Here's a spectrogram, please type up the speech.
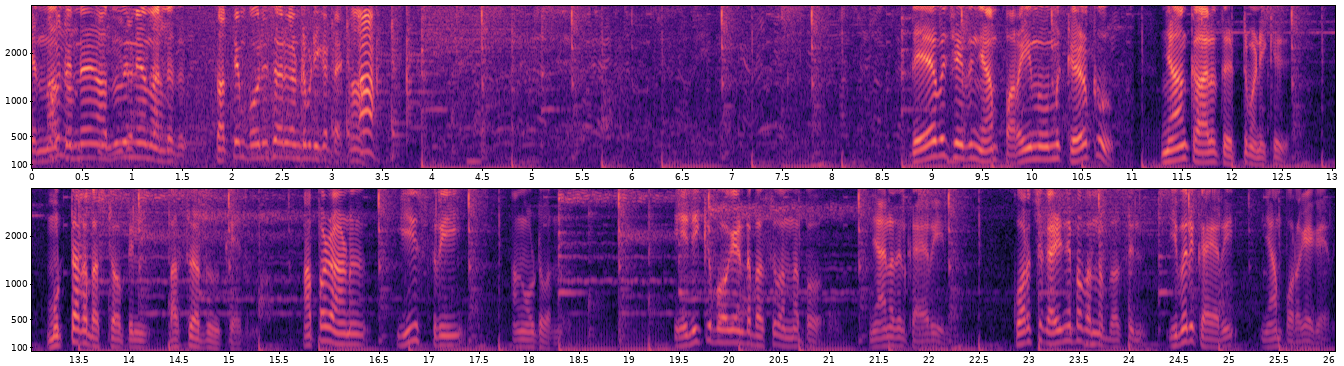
എന്നാ. പിന്നെ അത് തന്നെയാ നല്ലത്. സത്യം പോലീസുകാർ കണ്ടുപിടിക്കട്ടെ. ആ. ദയവ് ചെയ്ത് ഞാൻ പറയുന്നതൊന്ന് കേൾക്കൂ. ഞാൻ കാലത്ത് എട്ട് മണിക്ക് മുട്ടറ ബസ് സ്റ്റോപ്പിൽ ബസ് കാത്ത് നിൽക്കുകയായിരുന്നു. അപ്പോഴാണ് ഈ സ്ത്രീ അങ്ങോട്ട് വന്നത്. എനിക്ക് പോകേണ്ട ബസ് വന്നപ്പോൾ ഞാനതിൽ കയറിയില്ല. കുറച്ച് കഴിഞ്ഞപ്പോൾ വന്ന ബസ്സിൽ ഇവർ കയറി ഞാൻ പുറകെ കയറി.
